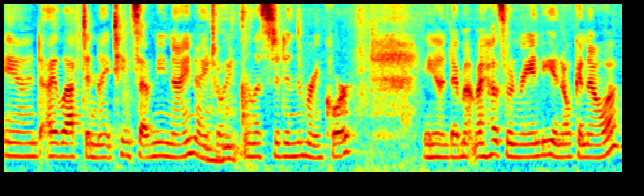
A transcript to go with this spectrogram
and I left in 1979. I joined enlisted in the Marine Corps, and I met my husband Randy in Okinawa.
